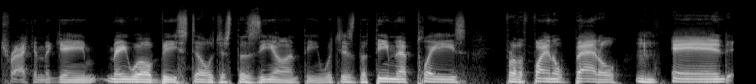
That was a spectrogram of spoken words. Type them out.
track in the game may well be still just the Zeon theme, which is the theme that plays for the final battle, Mm. and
